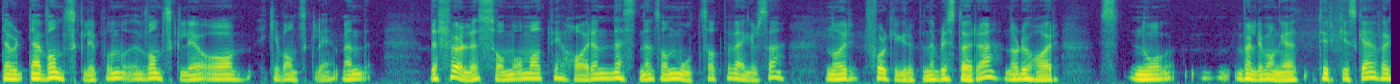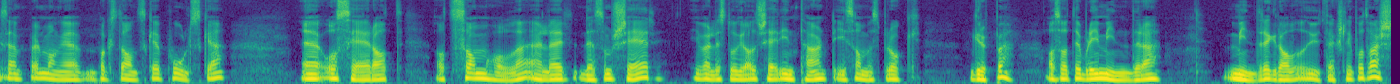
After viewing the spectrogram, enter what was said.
det er, det er vanskelig, på, vanskelig å Ikke vanskelig, men det føles som om at vi har en, nesten en sånn motsatt bevegelse. Når folkegruppene blir større, når du har nå veldig mange tyrkiske, f.eks., mange pakistanske, polske, eh, og ser at, at samholdet, eller det som skjer, i veldig stor grad skjer internt i samme språkgruppe. Altså at det blir mindre, mindre grad av utveksling på tvers.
